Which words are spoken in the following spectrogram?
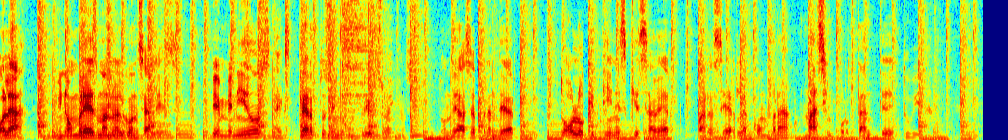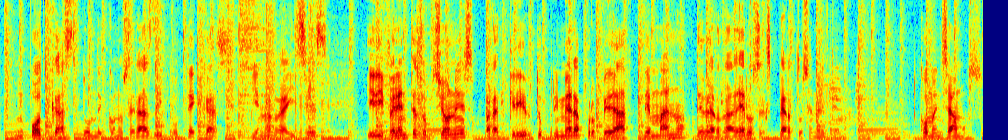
Hola, mi nombre es Manuel González. Bienvenidos a Expertos en Cumplir Sueños, donde vas a aprender todo lo que tienes que saber para hacer la compra más importante de tu vida. Un podcast donde conocerás de hipotecas, bienes raíces y diferentes opciones para adquirir tu primera propiedad de mano de verdaderos expertos en el tema. Comenzamos.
